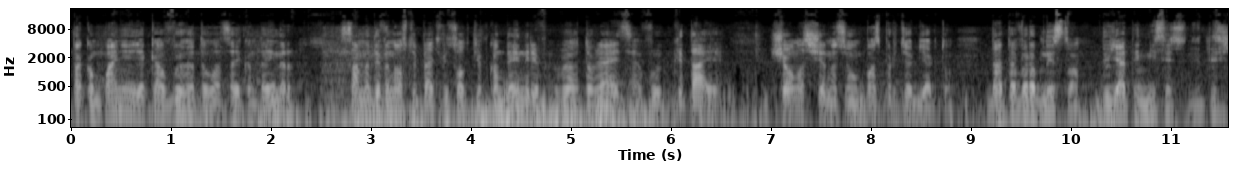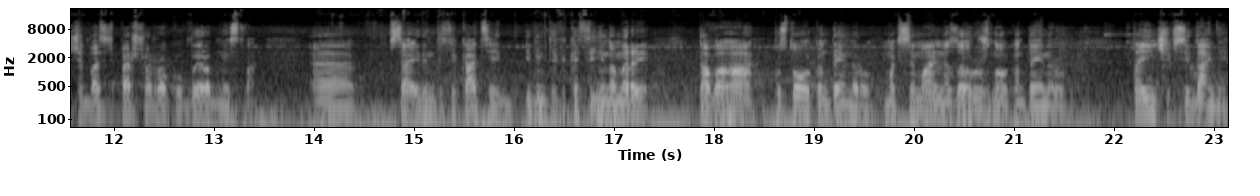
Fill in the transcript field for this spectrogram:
Та компанія, яка виготовила цей контейнер. Саме 95% контейнерів виготовляється в Китаї. Що у нас ще на цьому паспорті об'єкту? Дата виробництва 9 місяць 2021 року виробництва. Е, вся ідентифікація, ідентифікаційні номери та вага пустого контейнеру, максимально загруженого контейнеру та інші всі дані.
